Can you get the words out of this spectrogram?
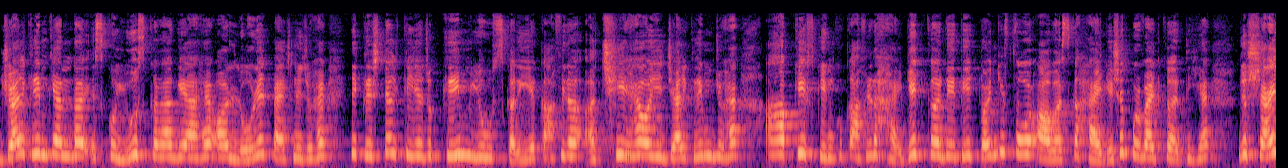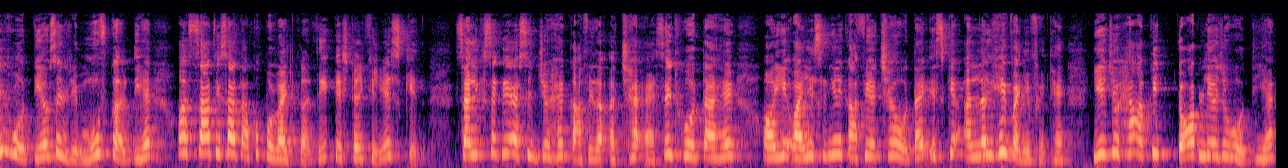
जेल क्रीम के अंदर इसको यूज़ करा गया है और लोरियल पैच ने जो है, ये क्रिस्टल के लिए जो क्रीम यूज़ करी है, काफ़ी ज़्यादा अच्छी है और ये जेल क्रीम जो है, आपकी स्किन को काफ़ी ज़्यादा हाइड्रेट कर देती है ट्वेंटी आवर्स का हाइड्रेशन प्रोवाइड करती है, जो शाइन होती है, उसे रिमूव करती है और साथ ही साथ आपको प्रोवाइड करती है क्रिस्टल के लिए स्किन सैलिक एसिड जो है काफ़ी ज़्यादा अच्छा एसिड होता है और ये ऑयली स्किन के लिए काफ़ी अच्छा होता है, इसके अलग ही बेनिफिट है। ये जो है आपकी टॉप लेयर जो होती है,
